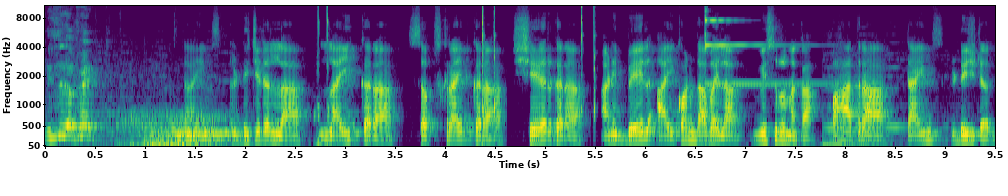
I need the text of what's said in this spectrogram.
This is a fact Times डिजिटलला लाईक करा सबस्क्राईब करा शेअर करा आणि बेल आयकॉन दाबायला विसरू नका. पाहत रहा टाइम्स डिजिटल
